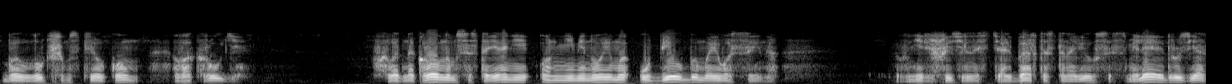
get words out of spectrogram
был лучшим стрелком в округе. В хладнокровном состоянии он неминуемо убил бы моего сына. В нерешительности Альберт остановился. «Смелее, друзья,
